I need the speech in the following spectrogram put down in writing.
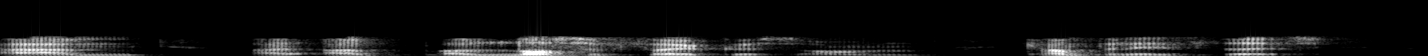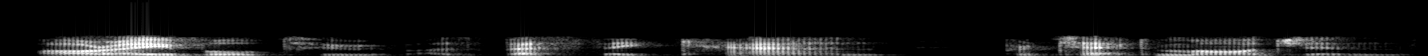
a lot of focus on companies that are able to, as best they can, protect margins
